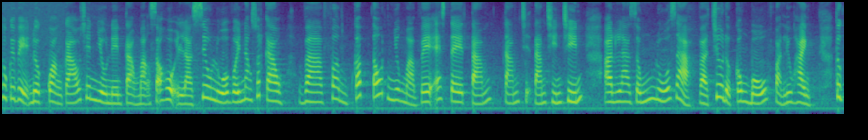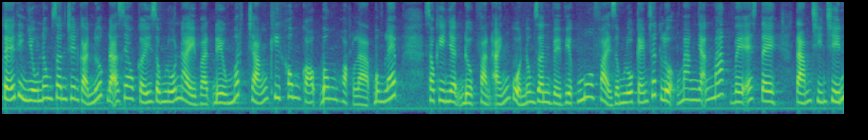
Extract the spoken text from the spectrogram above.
Thưa quý vị, được quảng cáo trên nhiều nền tảng mạng xã hội là siêu lúa với năng suất cao và phẩm cấp tốt nhưng mà VST 8 899 à, là giống lúa giả và chưa được công bố và lưu hành. Thực tế thì nhiều nông dân trên cả nước đã gieo cấy giống lúa này và đều mất trắng khi không có bông hoặc là bông lép. Sau khi nhận được phản ánh của nông dân về việc mua phải giống lúa kém chất lượng mang nhãn mác VST 899,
